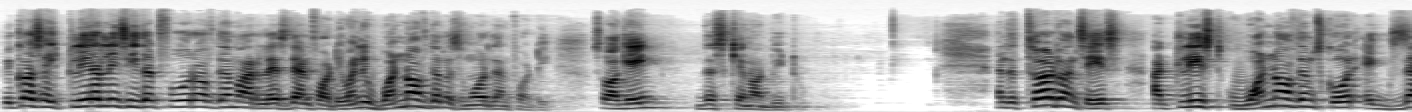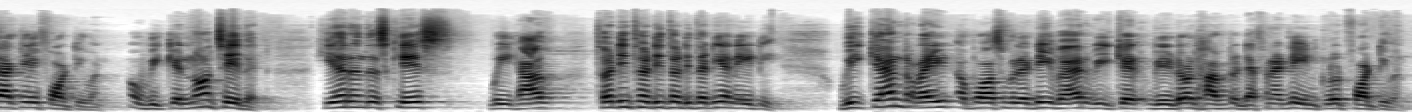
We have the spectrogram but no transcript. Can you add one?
because I clearly see that four of them are less than 40. Only one of them is more than 40. So again, this cannot be true. And the third one says at least one of them score exactly 41. No, we cannot say that. Here in this case, we have 30, 30, 30, 30 and 80. We can write a possibility where we can we don't have to definitely include 41.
